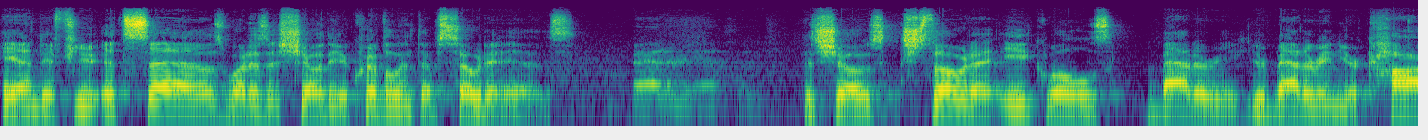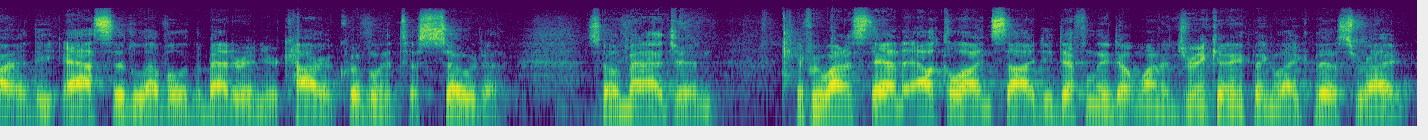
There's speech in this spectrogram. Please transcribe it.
And if you, it says, what does it show the equivalent of soda is? Battery acid. It shows soda equals battery. Your battery in your car, the acid level of the battery in your car equivalent to soda. So imagine, if we want to stay on the alkaline side, you definitely don't want to drink anything like this, right?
